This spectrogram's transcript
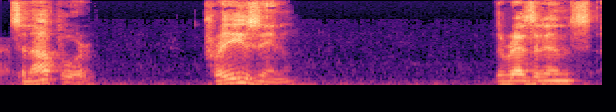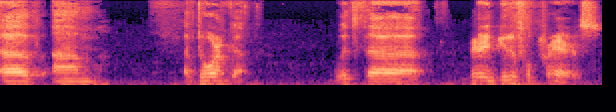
Hastinapur praising the residents of um, of Dwarka with uh, very beautiful prayers.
